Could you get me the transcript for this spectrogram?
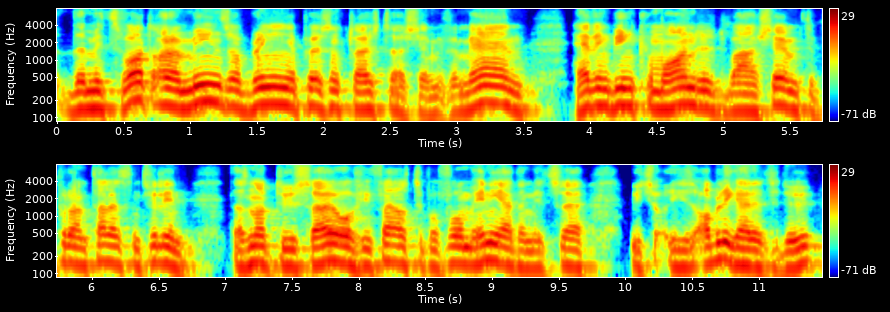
the mitzvot are a means of bringing a person close to Hashem. If a man, having been commanded by Hashem to put on talis and tefillin, does not do so, or if he fails to perform any other mitzvah which he is obligated to do,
